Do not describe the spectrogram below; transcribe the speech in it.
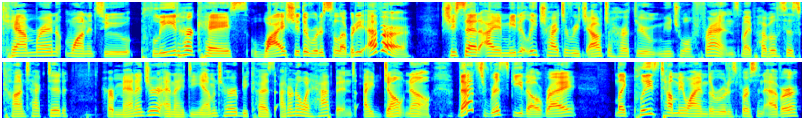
Cameron wanted to plead her case. Why is she the rudest celebrity ever? She said, I immediately tried to reach out to her through mutual friends. My publicist contacted her manager and I DM'd her because I don't know what happened. I don't know. That's risky though, right? Like, please tell me why I'm the rudest person ever.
